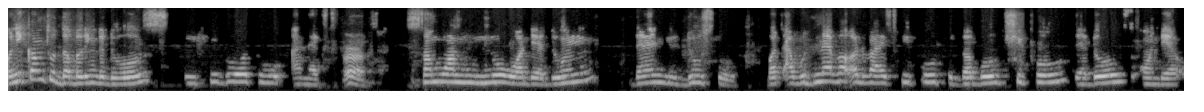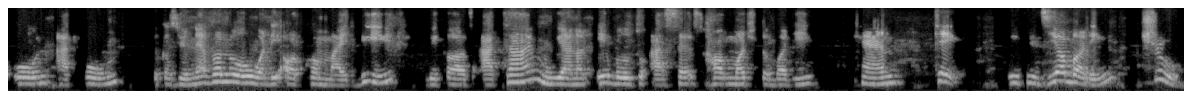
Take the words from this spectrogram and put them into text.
when it comes to doubling the dose, if you go to an expert, someone who know what they're doing, then you do so. But I would never advise people to double, triple their dose on their own at home because you never know what the outcome might be because at time we are not able to assess how much the body can take. It is your body, true.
